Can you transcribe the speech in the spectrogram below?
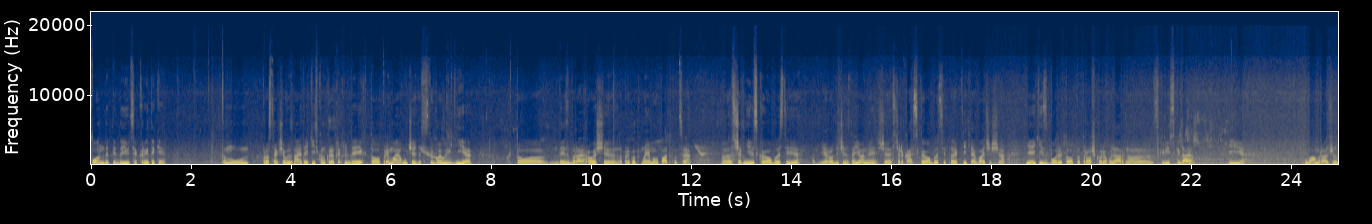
фонди піддаються критики. Тому просто якщо ви знаєте якісь конкретних людей, хто приймає участь в бойових діях, хто десь збирає гроші, наприклад, в моєму випадку це е, з Чернігівської області, там є родичі, знайомі ще з Черкаської області, то як тільки я бачу, що є якісь збори, то потрошку регулярно скрізь скидаю. І вам раджу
